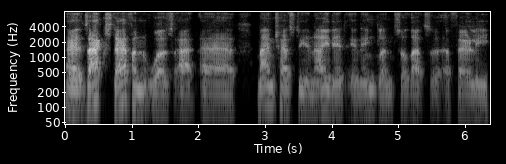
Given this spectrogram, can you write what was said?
Uh, Zach Steffen was at uh, Manchester United in England, so that's a, a, fairly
